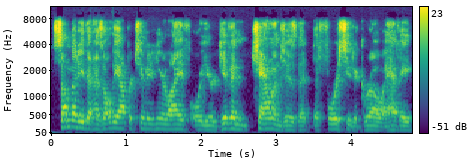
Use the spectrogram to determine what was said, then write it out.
somebody that has all the opportunity in your life, or you're given challenges that, that force you to grow. I have a,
